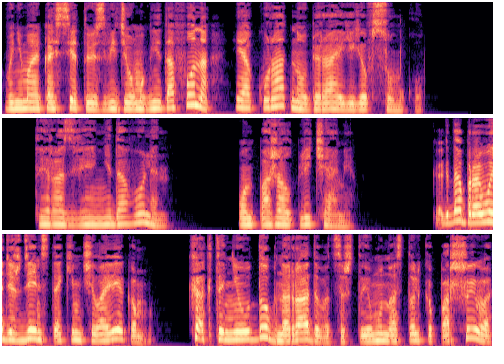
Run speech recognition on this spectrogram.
вынимая кассету из видеомагнитофона и аккуратно убирая ее в сумку. «Ты разве недоволен?» Он пожал плечами. «Когда проводишь день с таким человеком, как-то неудобно радоваться, что ему настолько паршиво,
